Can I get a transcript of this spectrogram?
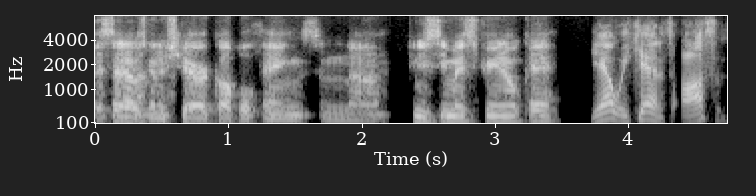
I said I was going to share a couple things, and uh, can you see my screen? Okay. Yeah, we can. It's awesome.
